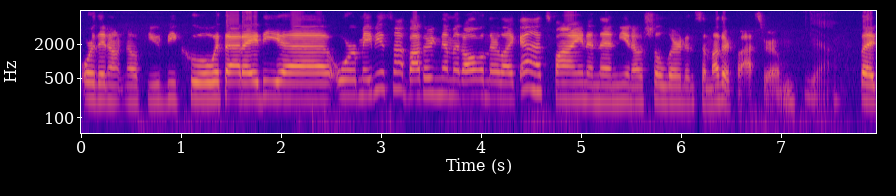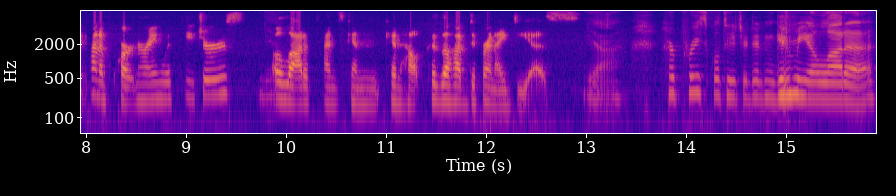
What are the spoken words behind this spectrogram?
Or they don't know if you'd be cool with that idea, or maybe it's not bothering them at all, and they're like, "Ah, it's fine." And then you know she'll learn in some other classroom Yeah. But kind of partnering with teachers Yeah. a lot of times can can help because they'll have different ideas. Yeah. Her preschool teacher didn't give me a lot of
